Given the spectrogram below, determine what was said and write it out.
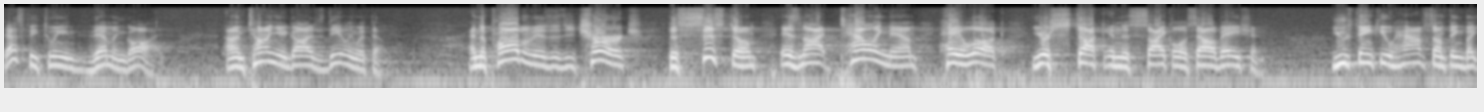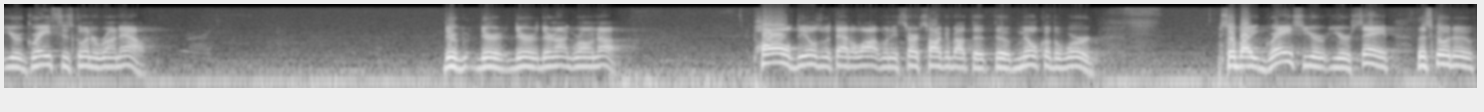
that's between them and God. I'm telling you, God is dealing with them. And the problem is, is the church, the system, is not telling them, hey, look, you're stuck in the cycle of salvation. You think you have something, but your grace is going to run out. They're, they're, they're, they're not grown up. Paul deals with that a lot when he starts talking about the, the milk of the word. So by grace you're, you're saved. Let's go to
